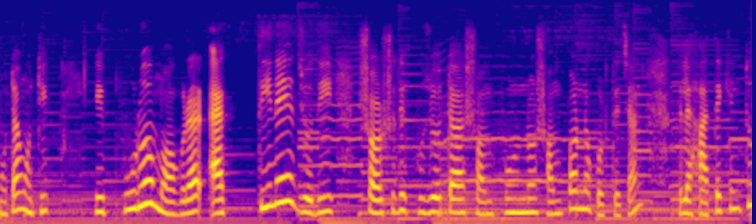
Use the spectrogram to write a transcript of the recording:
মোটামুটি এই পুরো মগরার একদিনে যদি সরস্বতী পুজোটা সম্পূর্ণ, সম্পন্ন করতে চান, তাহলে হাতে কিন্তু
